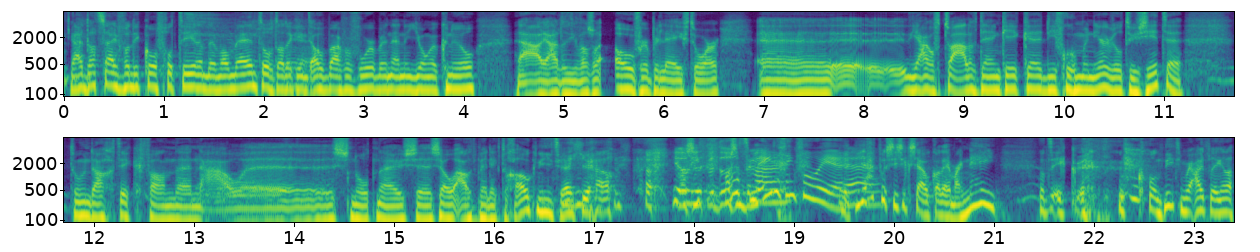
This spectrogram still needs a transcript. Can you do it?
ja, dat zijn van die confronterende momenten, of dat ik in het openbaar vervoer ben en een jonge knul. Nou ja, die was wel overbeleefd hoor. Eh, een jaar of twaalf denk ik, eh, die vroeg meneer, wilt u zitten? Toen dacht ik van, eh, nou, eh, snotneus, zo oud ben ik toch ook niet, weet je wel? Was een belediging voor je. Ja. Ja. precies. Ik zei ook alleen maar nee. Ik kon niet meer uitbrengen.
